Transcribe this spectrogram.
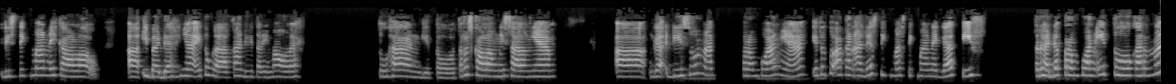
di stigma nih kalau uh, ibadahnya itu nggak akan diterima oleh Tuhan gitu. Terus kalau misalnya uh, nggak disunat, perempuannya itu tuh akan ada stigma-stigma negatif terhadap perempuan itu karena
